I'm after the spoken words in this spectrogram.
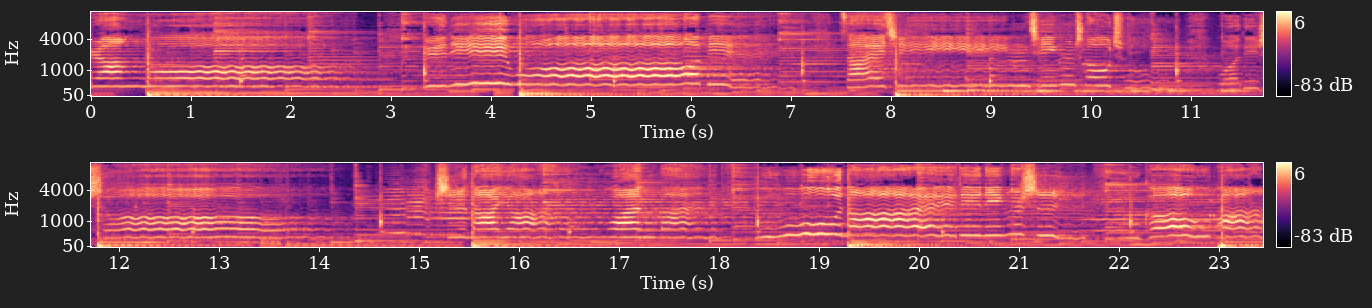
让我与你握别，再轻轻抽出我的手，是那样万般无奈的凝视，路口旁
